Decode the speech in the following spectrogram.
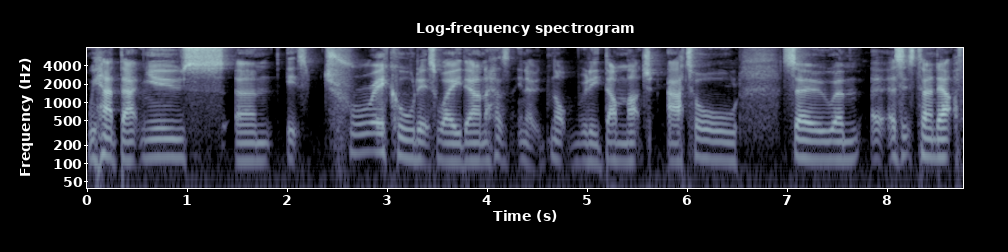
we had that news, um, it's trickled its way down. It has, you know, not really done much at all. So um, as it's turned out, a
